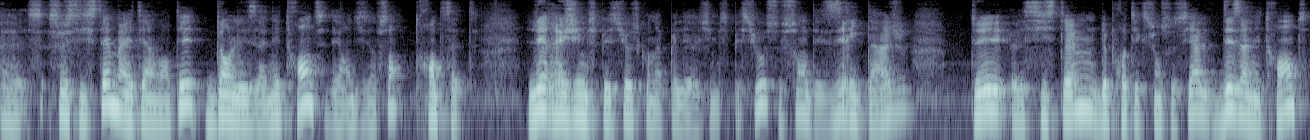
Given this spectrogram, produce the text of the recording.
Euh, ce système a été inventé dans les années 30, c'est-à-dire en 1937. Les régimes spéciaux, ce qu'on appelle les régimes spéciaux, ce sont des héritages des euh, systèmes de protection sociale des années 30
